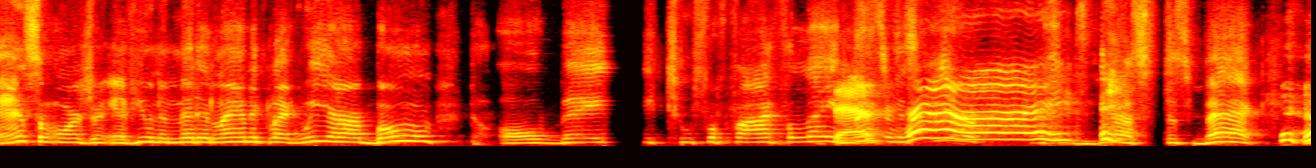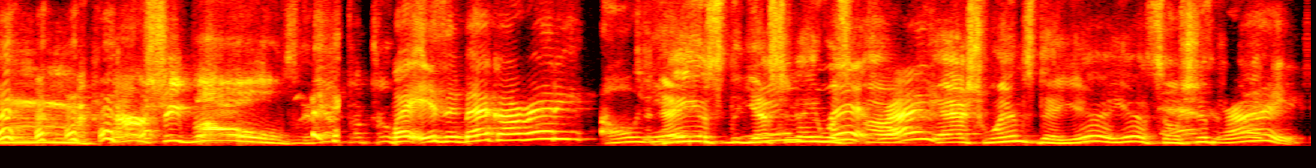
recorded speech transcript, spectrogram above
and some orange drink. If you're in the mid-Atlantic like we are, boom, the Old Bay two for five fillet. That's Let's right. Yes, it's back. Mm, there she blows. Wait, is it back already? Oh yeah. Today is the yesterday was Lent, uh, right? Ash Wednesday. Yeah, yeah. So That's should be right.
